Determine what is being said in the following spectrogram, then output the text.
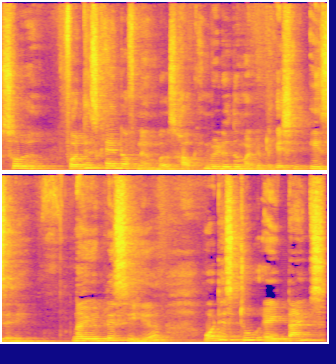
so for this kind of numbers how can we do the multiplication easily? Now you please see here. What is 2 8 times?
